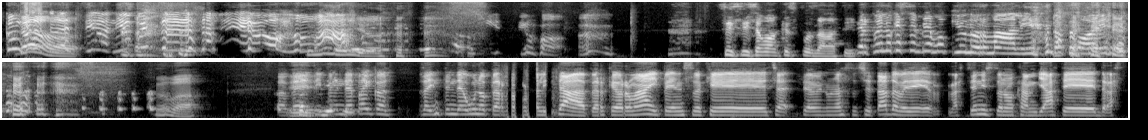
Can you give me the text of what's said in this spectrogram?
Congratulazioni, io questo non lo sapevo! Wow! Sì, sì, siamo anche sposati. Per quello che sembriamo più normali da fuori. Va. Vabbè, E- dipende poi cosa intende uno per normalità, perché ormai penso che cioè, siamo in una società dove le relazioni sono cambiate drasticamente.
